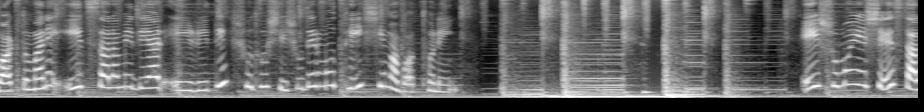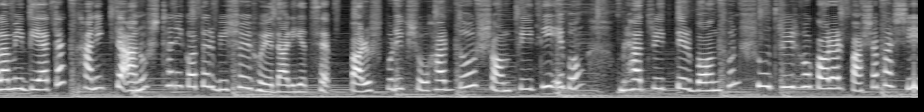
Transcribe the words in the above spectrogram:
বর্তমানে ঈদ সালামি দেওয়ার এই রীতি শুধু শিশুদের মধ্যেই সীমাবদ্ধ নেই। এই সময় এসে সালামি দেয়াটা খানিকটা আনুষ্ঠানিকতার বিষয় হয়ে দাঁড়িয়েছে। পারস্পরিক সৌহার্দ্য, সম্প্রীতি এবং ভ্রাতৃত্বের বন্ধন সুদৃঢ় করার পাশাপাশি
